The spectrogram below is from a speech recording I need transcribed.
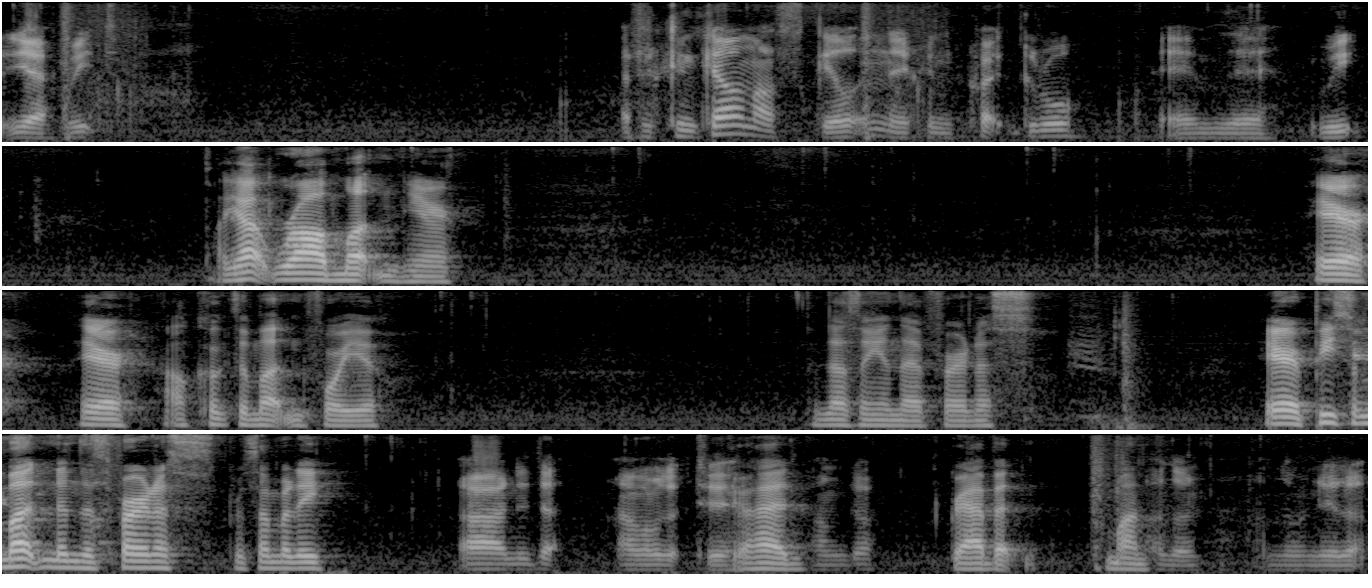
Yeah, wheat. If you can kill another skeleton, they can quick grow um, the wheat. I got raw mutton here. Here, here, I'll cook the mutton for you. There's nothing in that furnace. Here, a piece of mutton in this furnace for somebody. Ah, I need that. I've only got two. Go ahead. Hunger. Grab it. Come on. I don't. I don't need it.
